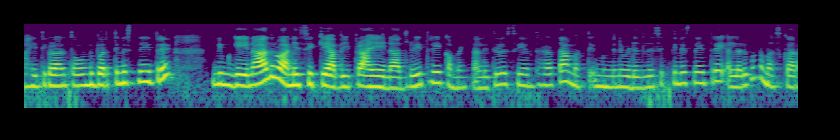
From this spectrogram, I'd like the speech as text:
ಮಾಹಿತಿಗಳನ್ನು ತೊಗೊಂಡು ಬರ್ತೀನಿ ಸ್ನೇಹಿತರೆ. ನಿಮ್ಗೆ ಏನಾದರೂ ಅನಿಸಿಕೆ, ಅಭಿಪ್ರಾಯ ಏನಾದರೂ ಇದ್ರೆ ಕಮೆಂಟ್ನಲ್ಲಿ ತಿಳಿಸಿ ಅಂತ ಹೇಳ್ತಾ ಮತ್ತೆ ಮುಂದಿನ ವಿಡಿಯೋದಲ್ಲಿ ಸಿಗ್ತೀನಿ ಸ್ನೇಹಿತರೆ. ಎಲ್ಲರಿಗೂ ನಮಸ್ಕಾರ.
